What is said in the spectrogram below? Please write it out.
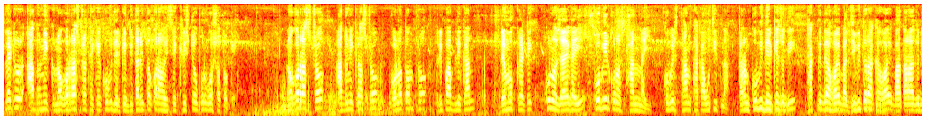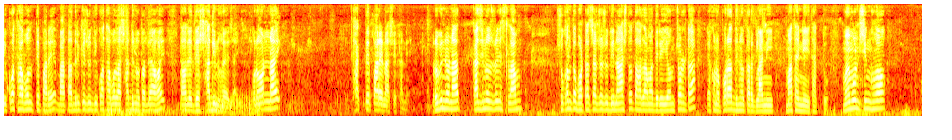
প্লেটুর আধুনিক নগর রাষ্ট্র থেকে কবিদেরকে বিতাড়িত করা হয়েছে খ্রিস্টপূর্ব শতকে। নগর রাষ্ট্র, আধুনিক রাষ্ট্র, গণতন্ত্র, রিপাবলিকান, ডেমোক্রেটিক, কোনো জায়গায় কবির কোনো স্থান নাই। কবির স্থান থাকা উচিত না। কারণ কবিদেরকে যদি থাকতে দেওয়া হয় বা জীবিত রাখা হয় বা তারা যদি কথা বলতে পারে বা তাদেরকে যদি কথা বলার স্বাধীনতা দেওয়া হয়, তাহলে দেশ স্বাধীন হয়ে যায়। কোনো অন্যায় থাকতে পারে না সেখানে। রবীন্দ্রনাথ, কাজী নজরুল ইসলাম সুকান্ত ভট্টাচার্য যদি না আসতো, তাহলে আমাদের এই অঞ্চলটা এখনও পরাধীনতার গ্লানি মাথায় নিয়েই থাকতো। ময়মনসিংহ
